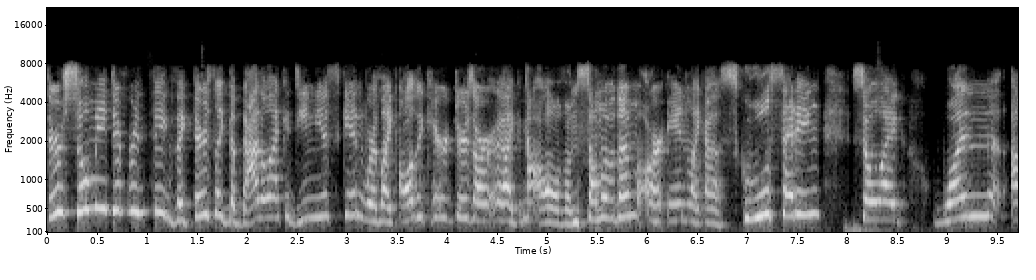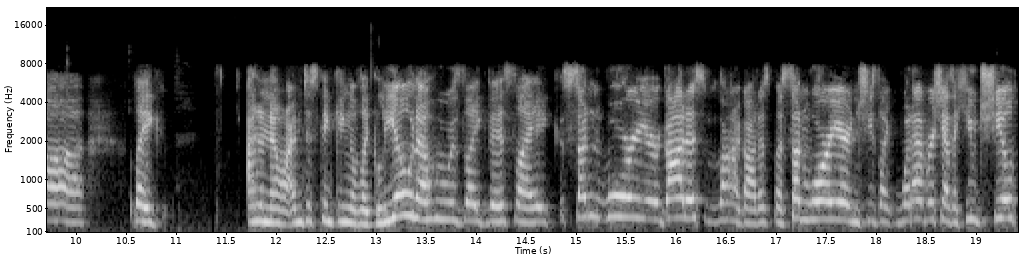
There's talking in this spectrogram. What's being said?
There's so many different things. Like there's like the Battle Academia skin where like all the characters are like not all of them. Some of them are in like a school setting. So like one uh like I don't know. I'm just thinking of like Leona, who was like this like sun warrior goddess, not a goddess, but sun warrior, and she's like whatever. She has a huge shield,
